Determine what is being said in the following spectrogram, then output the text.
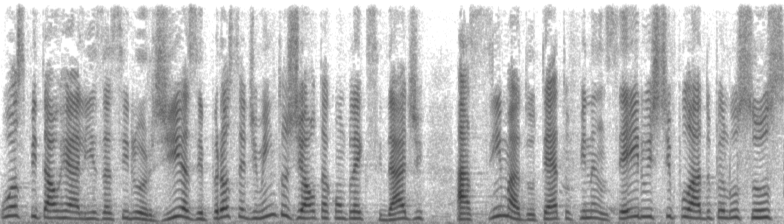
o hospital realiza cirurgias e procedimentos de alta complexidade acima do teto financeiro estipulado pelo SUS.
